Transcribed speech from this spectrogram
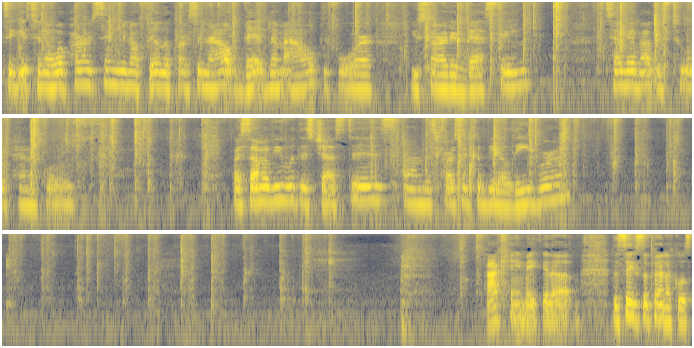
to get to know a person, you know, feel the person out, vet them out before you start investing. Tell me about this Two of Pentacles. For some of you with this Justice, um, this person could be a Libra. I can't make it up. The Six of Pentacles.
